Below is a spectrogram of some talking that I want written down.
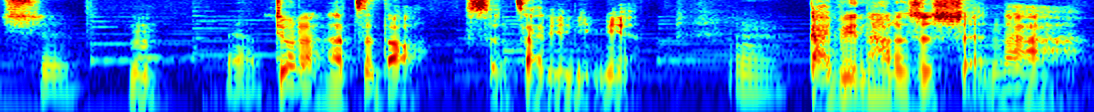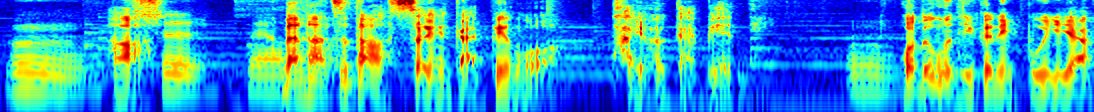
是，嗯，没有，就让他知道神在你里面，嗯，改变他的是神呐，嗯，啊，是没有，让他知道神也改变我，他也会改变你，嗯，我的问题跟你不一样，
